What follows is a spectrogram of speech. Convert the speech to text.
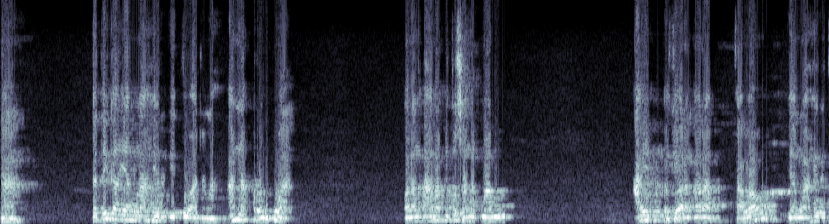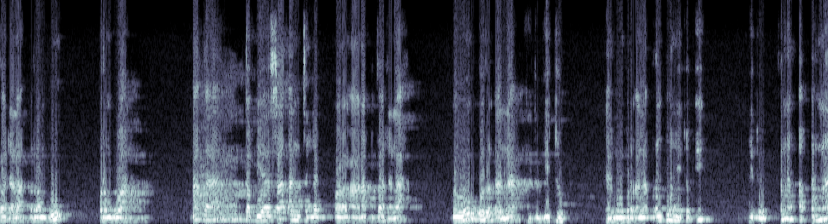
Nah, ketika yang lahir itu adalah anak perempuan orang Arab itu sangat malu. Aib bagi orang Arab kalau yang lahir itu adalah perempu, perempuan. Maka kebiasaan jelek orang Arab itu adalah mengubur anak hidup-hidup. Yang mengubur anak perempuan hidup-hidup. Kenapa? karena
